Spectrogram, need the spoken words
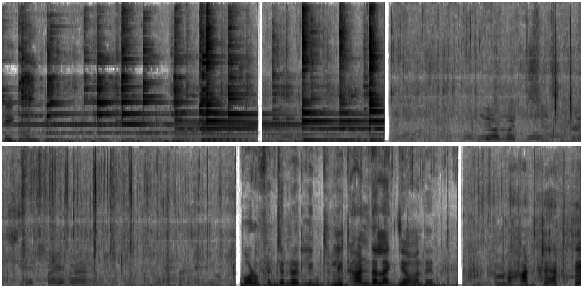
সেই ঘন্টি বরফের জন্য লিটারালি ঠান্ডা লাগছে আমাদের। আমরা হাঁটতে হাঁটতে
